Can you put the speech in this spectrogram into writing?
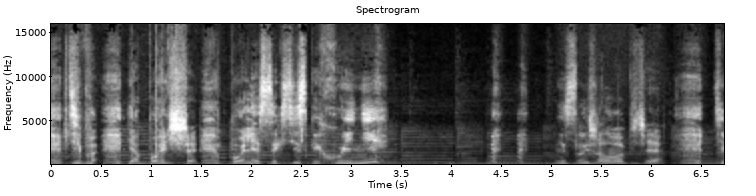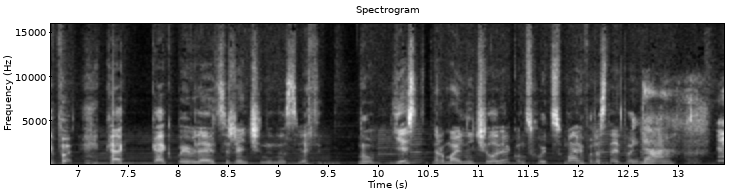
Типа, я больше, более сексистской хуйни не слышал вообще. Типа, как, как появляются женщины на свет? Ну, есть нормальный человек, он сходит с ума и вырастает вагина. Да.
